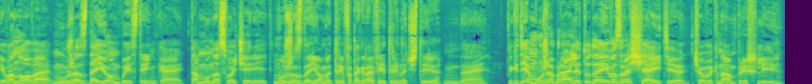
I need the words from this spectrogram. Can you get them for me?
Иванова, мужа сдаем быстренько. Там у нас очередь. Мужа сдаем, и три фотографии 3 на 4. Да. Где мужа брали, туда и возвращайте. Че вы к нам пришли?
